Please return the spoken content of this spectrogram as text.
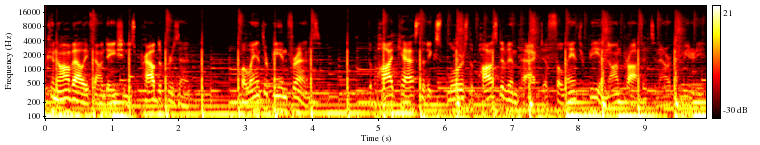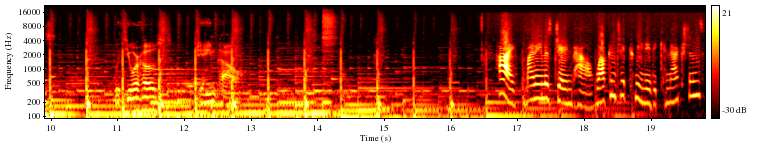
Kanawha Valley Foundation is proud to present Philanthropy and Friends, the podcast that explores the positive impact of philanthropy and nonprofits in our communities. With your host, Jane Powell. Hi, my name is Jane Powell. Welcome to Community Connections,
